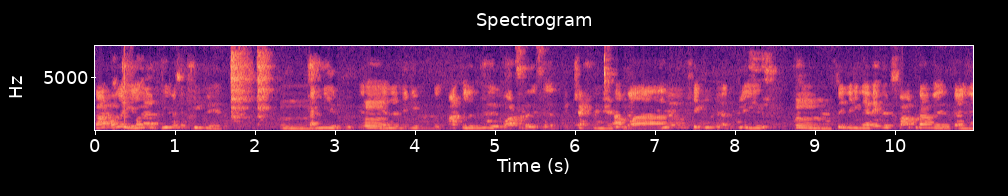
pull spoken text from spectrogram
காற்றுல எல்லா ஜீவசக்தியுமே. தண்ணீர் இருக்கு. ஏன்னா இந்த காத்துல இருந்து வாட்டர் எக்ஸ்ட்ராக்ட் பண்ணி எடுக்கிறாங்க. ஆமா. எல்லா விஷயங்களுமே அதுக்குள்ளே இருக்கு. ம். So, இன்னைக்கு நிறைய பேர் சாப்பிடாம இருக்காங்க.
